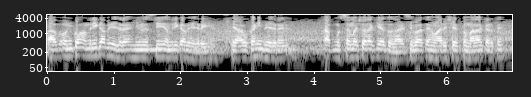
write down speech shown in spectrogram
اب ان کو امریکہ بھیج رہے ہیں، یونیورسٹی امریکہ بھیج رہی ہے، یا وہ کہیں بھیج رہے ہیں۔ اب مجھ سے مشورہ کیا تو ظاہر سی بات ہے ہمارے شیخ تو منع کرتے ہیں۔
